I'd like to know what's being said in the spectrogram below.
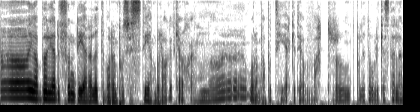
Ah, jag började fundera lite, var den på Systembolaget kanske? Nej, var den på apoteket? Jag har varit runt på lite olika ställen.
